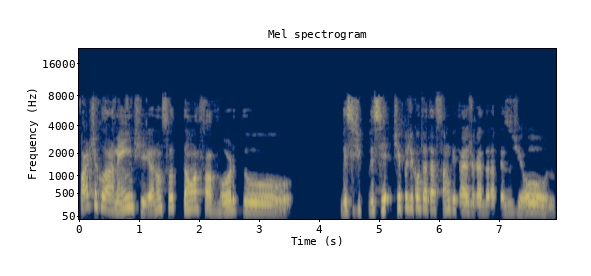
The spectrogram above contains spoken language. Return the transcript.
particularmente, eu não sou tão a favor do desse tipo, desse tipo de contratação que traz jogador a peso de ouro.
